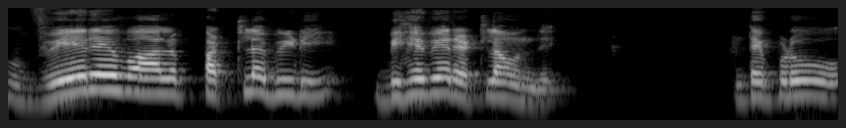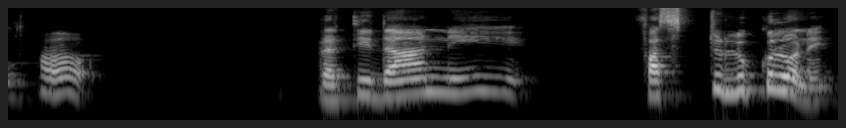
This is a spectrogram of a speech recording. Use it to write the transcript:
వేరే వాళ్ళ పట్ల వీడి బిహేవియర్ ఎట్లా ఉంది? అంటే ఇప్పుడు ప్రతిదాన్ని ఫస్ట్ లుక్లోనే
